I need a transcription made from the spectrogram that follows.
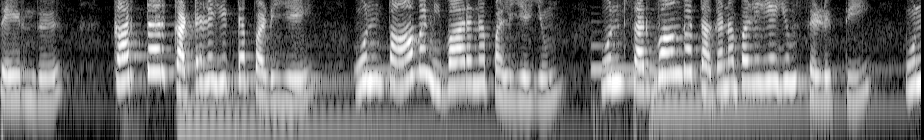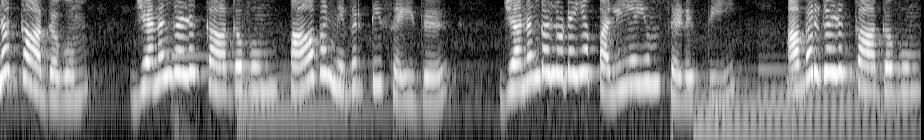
சேர்ந்து கர்த்தர் கட்டளையிட்டபடியே உன் பாவ நிவாரண பலியையும் உன் சர்வாங்க தகன பலியையும் செலுத்தி உனக்காகவும் ஜனங்களுக்காகவும் பாவ நிவிர்த்தி செய்து ஜனங்களுடைய பலியையும் செலுத்தி அவர்களுக்காகவும்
